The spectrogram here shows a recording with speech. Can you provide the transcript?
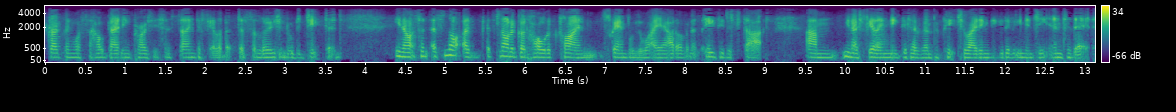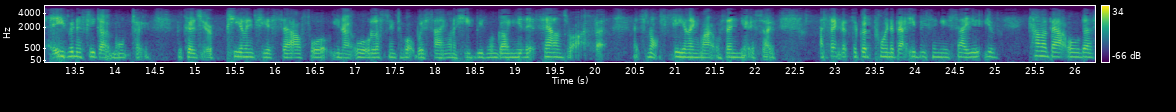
struggling with the whole dating process and starting to feel a bit disillusioned or dejected, you know, it's, it's not a it's not a good hole to try and scramble your way out of, and it's easy to start, um, you know, feeling negative and perpetuating negative energy into that, even if you don't want to, because you're appealing to yourself or you know, or listening to what we're saying on a head level and going, yeah, that sounds right, but it's not feeling right within you. So, I think it's a good point about everything you say. You, you've come about all this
